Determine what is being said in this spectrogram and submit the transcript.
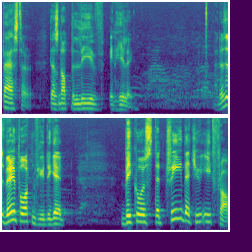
pastor does not believe in healing. And this is very important for you to get because the tree that you eat from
